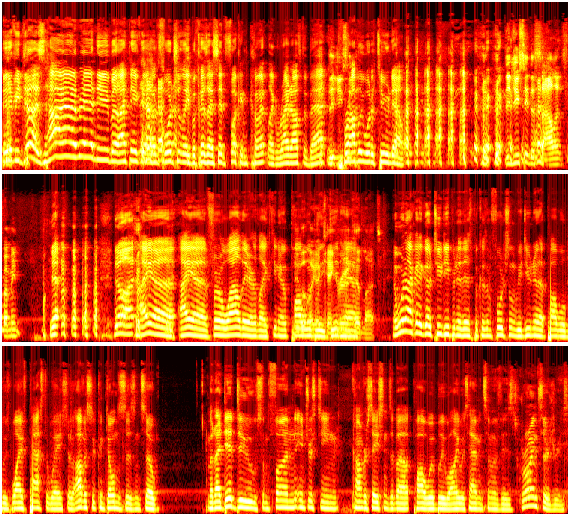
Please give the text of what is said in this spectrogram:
if he does, hi Randy. But I think that unfortunately, because I said fucking cunt like right off the bat, Did he probably would have tuned out. Did you see the silence from him? Yeah. No, I, I, uh, I, uh, for a while there, like you know, Paul looked like a did kangaroo in have, headlights. and we're not going to go too deep into this because unfortunately we do know that Paul Whibley's wife passed away. So obviously condolences, and so, but I did do some fun, interesting conversations about Paul Whibley while he was having some of his groin surgeries.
